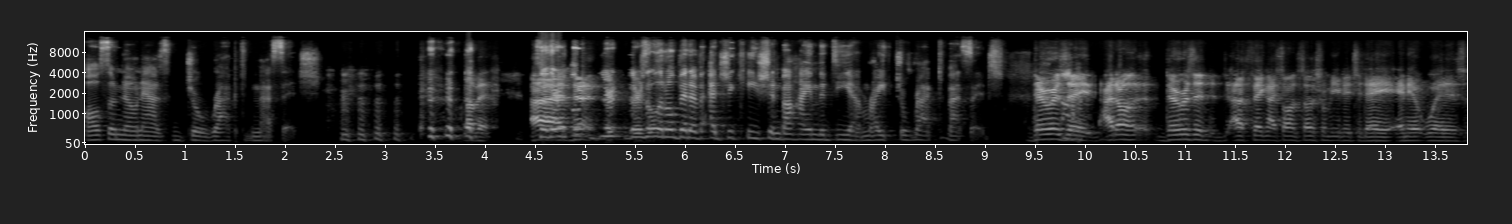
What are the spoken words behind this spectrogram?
also known as direct message. Love it. so uh, there's, the, there, there's a little bit of education behind the DM, right? Direct message. There was a, um, I don't, there was a, a thing I saw on social media today, and it was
